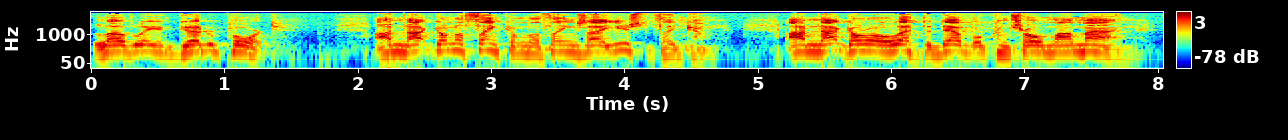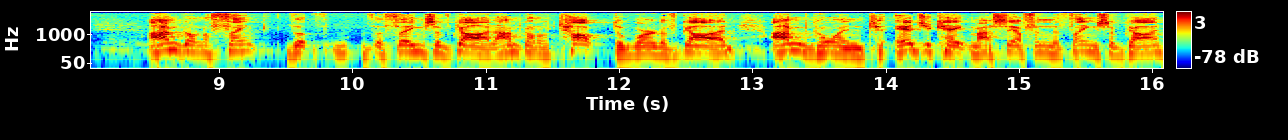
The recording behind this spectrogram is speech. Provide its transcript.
lovely, and good report. I'm not going to think on the things I used to think on. I'm not going to let the devil control my mind. I'm going to think the, the things of God. I'm going to talk the Word of God. I'm going to educate myself in the things of God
